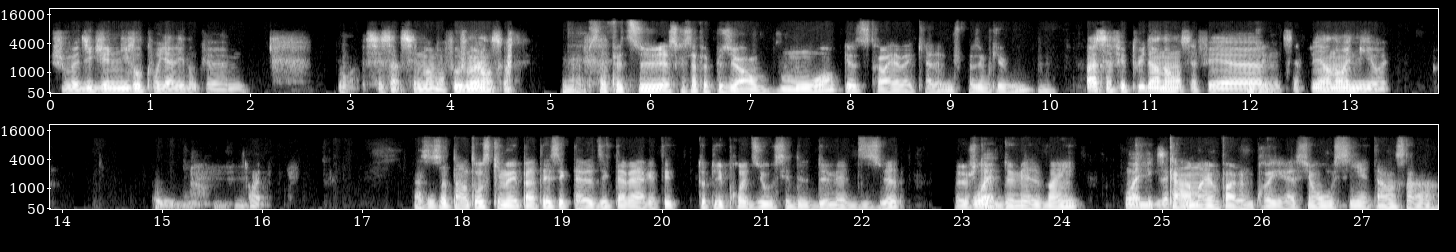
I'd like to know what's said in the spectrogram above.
je me dis que j'ai le niveau pour y aller. Donc c'est ça, c'est le moment. Faut que je me lance. Ça fait-tu, est-ce que ça fait plusieurs mois que tu travailles avec Caleb? Je présume que oui. Ah, ça fait plus d'un an. Ça fait, ça fait un an et demi, ouais. Ouais. Ah, c'est ça, tantôt, ce qui m'a épaté, c'est que tu avais dit que tu avais arrêté tous les produits aussi de 2018 euh, jusqu'à 2020. Oui, exactement. quand même faire une progression aussi intense en,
